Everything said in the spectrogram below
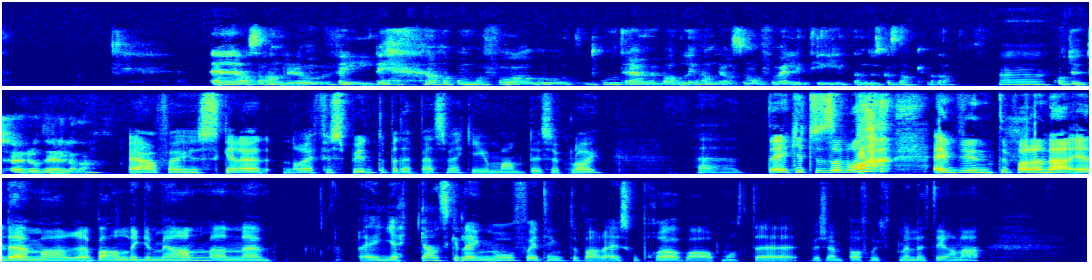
Eh, og så handler det jo veldig om å få god, god traumebehandling. handler også om å få veldig tillit den du skal snakke med. da. Mm. Og du tør å dele det. Ja, for jeg husker det, når jeg først begynte på DPS, fikk jeg mannlig psykolog. Eh, det gikk ikke så bra. Jeg begynte på den der EDMR-behandlingen med han, men eh, jeg gikk ganske lenge, for jeg tenkte bare jeg skulle prøve å på en måte bekjempe frykten min litt.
